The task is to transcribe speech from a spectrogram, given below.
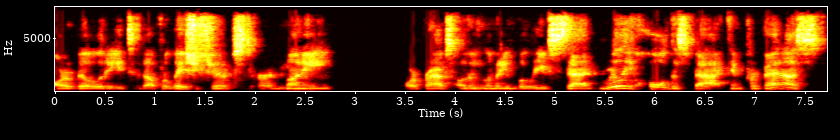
our ability to develop relationships, to earn money, or perhaps other limiting beliefs that really hold us back and prevent us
